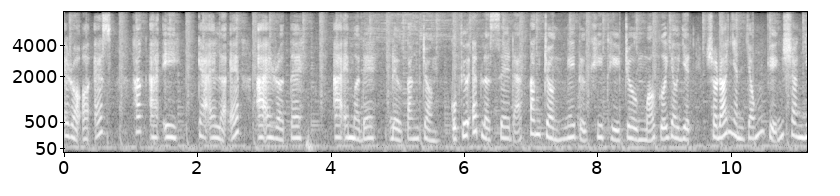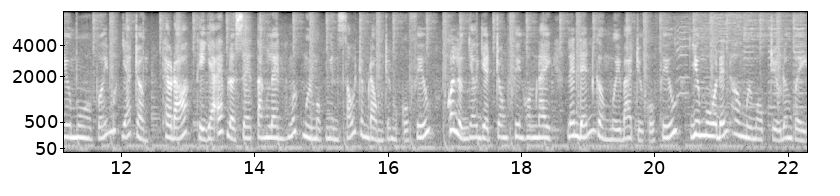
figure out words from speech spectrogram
ROS, HAI, KLF, ART, AMD đều tăng trần. Cổ phiếu FLC đã tăng trần ngay từ khi thị trường mở cửa giao dịch, sau đó nhanh chóng chuyển sang dư mua với mức giá trần. Theo đó, thị giá FLC tăng lên mức 11.600 đồng trên một cổ phiếu. Khối lượng giao dịch trong phiên hôm nay lên đến gần 13 triệu cổ phiếu, dư mua đến hơn 11 triệu đơn vị.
